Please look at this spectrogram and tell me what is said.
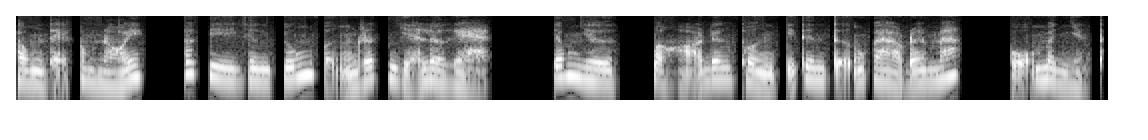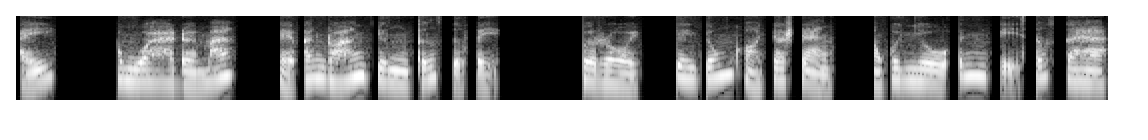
Không thể không nói, có khi dân chúng vẫn rất dễ lơ gạt, giống như bọn họ đơn thuần chỉ tin tưởng vào đôi mắt của mình nhìn thấy, thông qua đôi mắt để phán đoán chân tướng sự việc. Vừa rồi, dân chúng còn cho rằng Ngọc Quân Nhu ích kỷ xấu xa,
